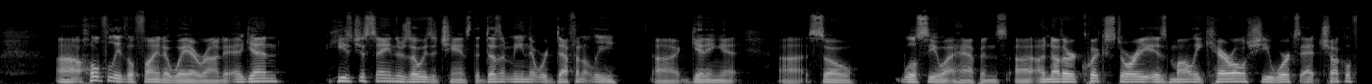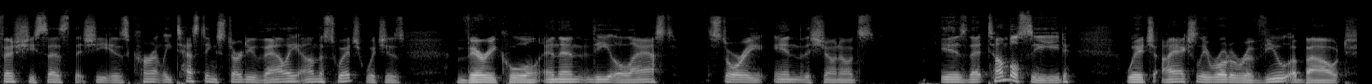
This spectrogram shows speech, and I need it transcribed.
uh, hopefully they'll find a way around it. Again he's just saying there's always a chance. That doesn't mean that we're definitely uh, getting it. Uh, so we'll see what happens. Uh, another quick story is Molly Carroll. She works at Chucklefish. She says that she is currently testing Stardew Valley on the Switch, which is very cool. And then the last story in the show notes is that Tumbleseed, which I actually wrote a review about.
